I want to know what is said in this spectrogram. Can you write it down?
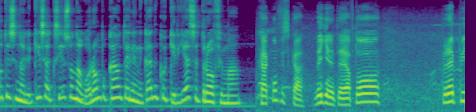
43% της συνολικής αξίας των αγορών που κάνουν τα ελληνικά νοικοκυριά σε τρόφιμα. Κακό φυσικά. Δεν γίνεται. Αυτό πρέπει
